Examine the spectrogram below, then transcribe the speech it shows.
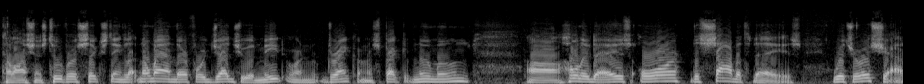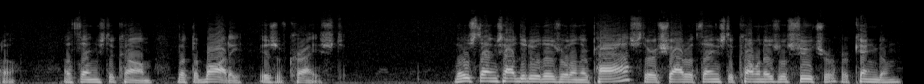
Colossians 2, verse 16, Let no man therefore judge you in meat or in drink or in respect of new moons, uh, holy days or the Sabbath days, which are a shadow of things to come, but the body is of Christ. Those things have to do with Israel in their past. They're a shadow of things to come in Israel's future, her kingdom,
